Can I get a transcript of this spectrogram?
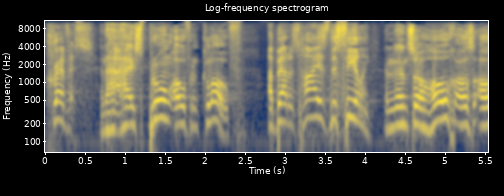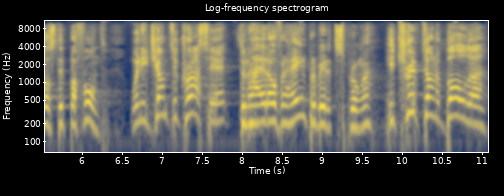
crevice, En hij, hij sprong over een kloof. about as high as the ceiling. En, en zo hoog als, als dit plafond. When he jumped across it, Toen hij er overheen probeerde te sprongen, he tripped on a boulder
